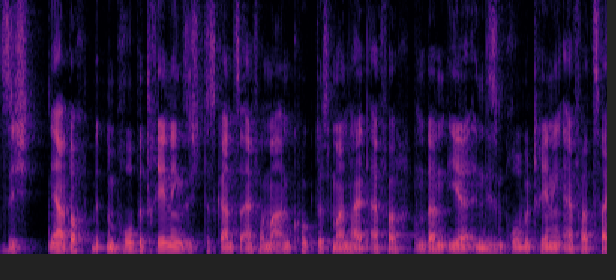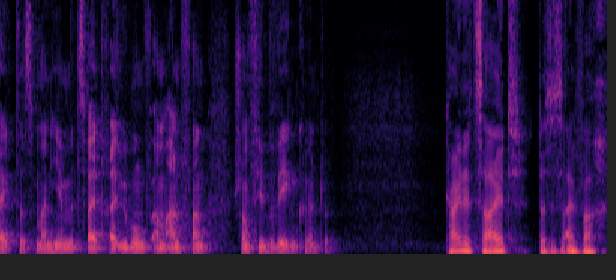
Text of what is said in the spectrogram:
sich, ja doch, mit einem Probetraining sich das Ganze einfach mal anguckt, dass man halt einfach und dann ihr in diesem Probetraining einfach zeigt, dass man hier mit zwei, drei Übungen am Anfang schon viel bewegen könnte. Keine Zeit, das ist einfach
